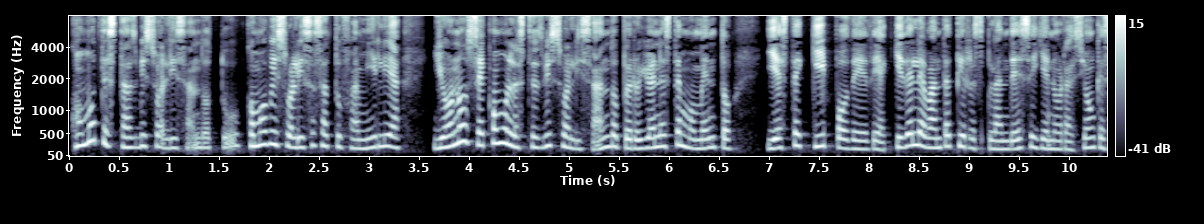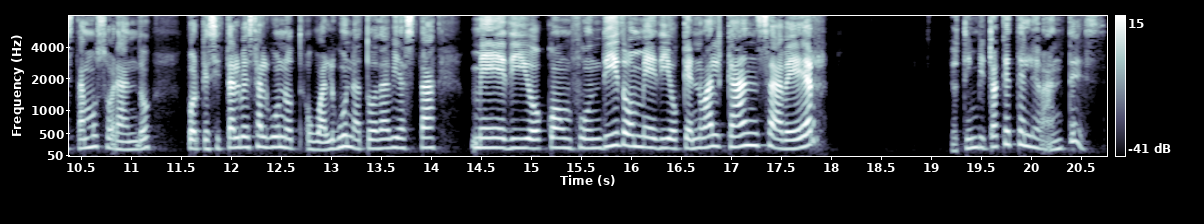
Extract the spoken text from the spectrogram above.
¿cómo te estás visualizando tú? ¿Cómo visualizas a tu familia? Yo no sé cómo la estés visualizando, pero yo en este momento y este equipo de, de aquí de Levántate y Resplandece y en oración que estamos orando, porque si tal vez alguno o alguna todavía está medio confundido, medio que no alcanza a ver, yo te invito a que te levantes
